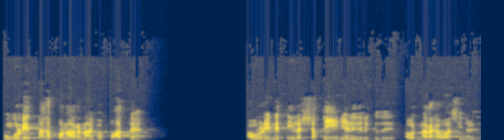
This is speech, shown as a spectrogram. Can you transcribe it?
உங்களுடைய தகப்பனாரை நான் இப்ப பார்த்தேன். அவருடைய நெத்தியில ஷகீன்னு எழுதியிருக்குது. அவர் நரகவாசின்னு எழுதி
